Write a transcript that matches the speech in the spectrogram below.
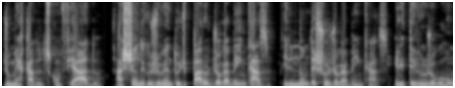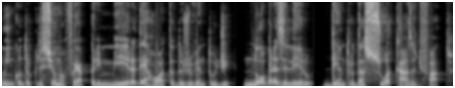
de um mercado desconfiado achando que o Juventude parou de jogar bem em casa. Ele não deixou de jogar bem em casa. Ele teve um jogo ruim contra o Criciúma. Foi a primeira derrota do Juventude no Brasileiro dentro da sua casa de fato,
